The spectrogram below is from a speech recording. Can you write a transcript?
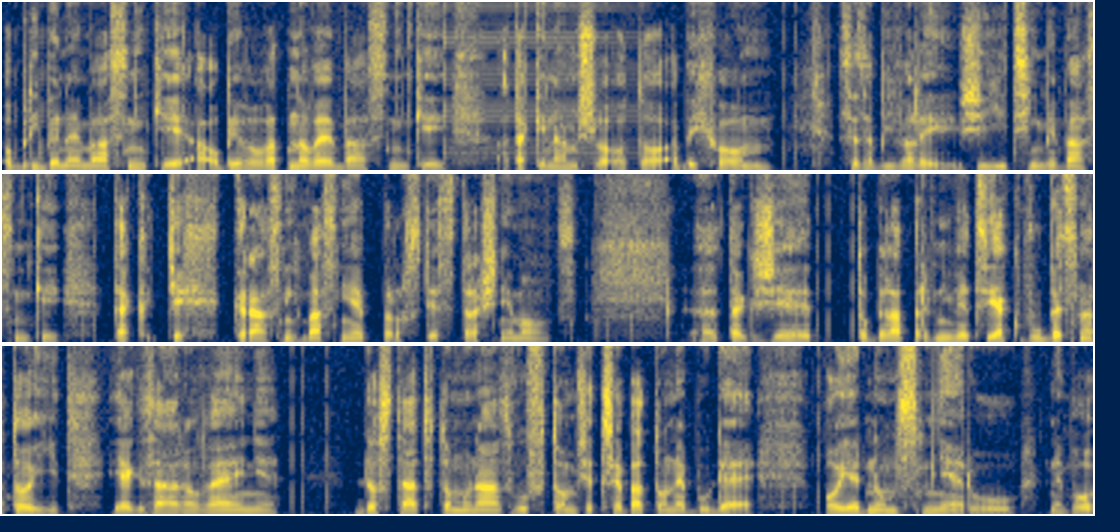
oblíbené básníky a objevovat nové básníky a taky nám šlo o to, abychom se zabývali žijícími básníky, tak těch krásných básní je prostě strašně moc. Eh, Takže to byla první věc, jak vůbec na to jít, jak zároveň dostat tomu názvu v tom, že třeba to nebude o jednom směru, nebo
